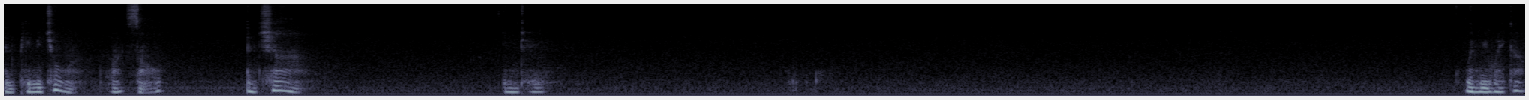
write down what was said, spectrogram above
and premature like so and cha into when we wake up.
